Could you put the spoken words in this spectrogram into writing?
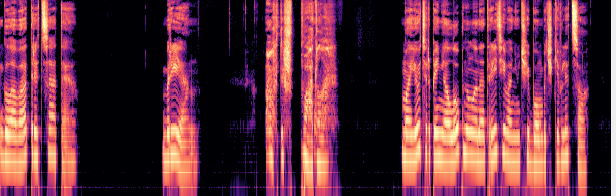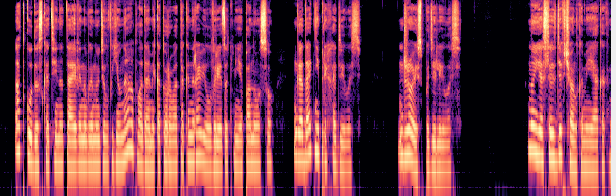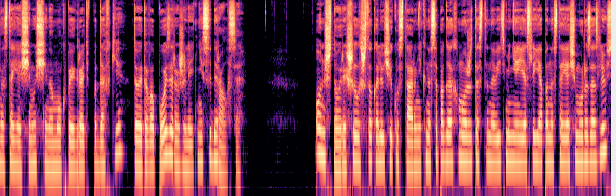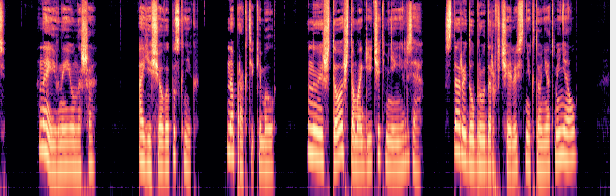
Глава тридцатая. Бриан. «Ах ты ж падла!» Мое терпение лопнуло на третьей вонючей бомбочке в лицо. Откуда скотина Тайвин вынудил вьюна, плодами которого так и норовил врезать мне по носу, гадать не приходилось. Джойс поделилась. Но если с девчонками я, как настоящий мужчина, мог поиграть в поддавки, то этого позера жалеть не собирался. Он что, решил, что колючий кустарник на сапогах может остановить меня, если я по-настоящему разозлюсь? Наивный юноша. А еще выпускник. На практике был. Ну и что, что магичить мне нельзя? Старый добрый удар в челюсть никто не отменял.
